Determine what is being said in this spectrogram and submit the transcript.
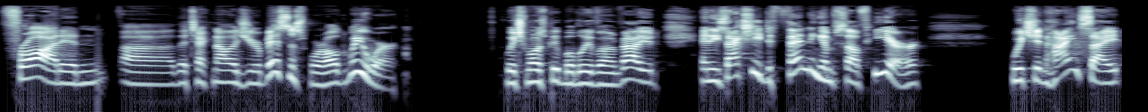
fraud in uh, the technology or business world, WeWork, which most people believe are unvalued. And he's actually defending himself here, which in hindsight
